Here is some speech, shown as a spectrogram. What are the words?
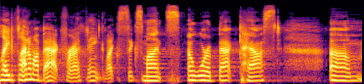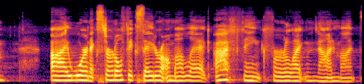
laid flat on my back for I think like six months. I wore a back cast. Um, I wore an external fixator on my leg, I think for like nine months.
